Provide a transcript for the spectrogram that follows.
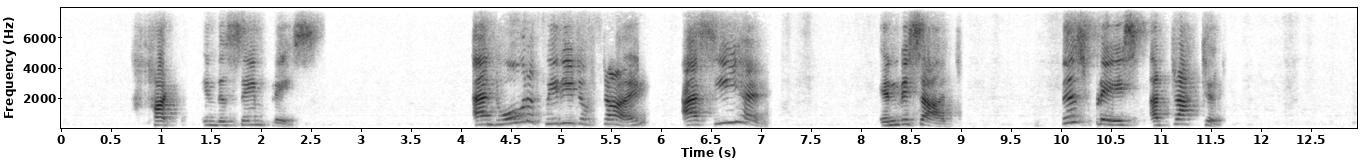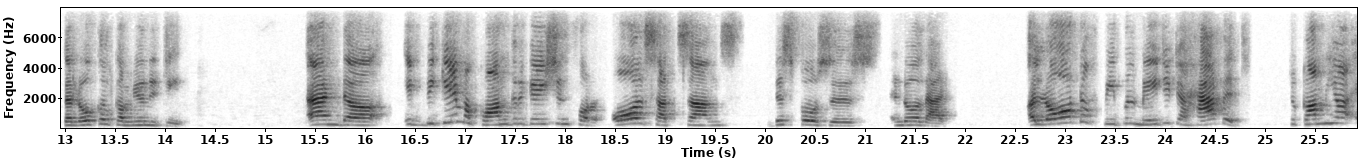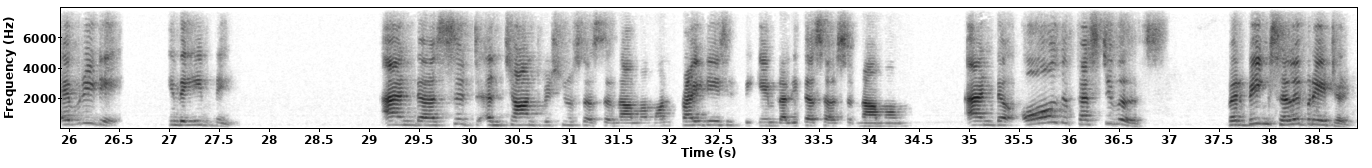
hut in the same place. And over a period of time, as he had envisaged, this place attracted the local community. And uh, it became a congregation for all satsangs, discourses, and all that. A lot of people made it a habit to come here every day in the evening and uh, sit and chant Vishnu Sahasranamam. On Fridays, it became Lalita Sahasranamam. And uh, all the festivals were being celebrated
